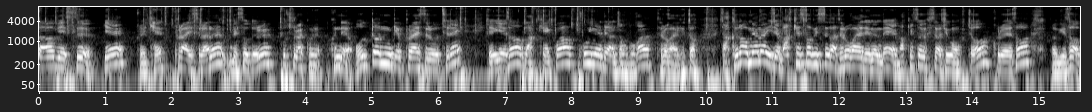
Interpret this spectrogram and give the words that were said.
서비스에 그 get price라는 메소드를 호출할 거예요. 근데 어떤 get price를 호출해? 여기에서 마켓과 코인에 대한 정보가 들어가야겠죠. 자, 그러면은 이제 마켓 서비스가 들어가야 되는데 마켓 서비스가 지금 없죠. 그래서 여기서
